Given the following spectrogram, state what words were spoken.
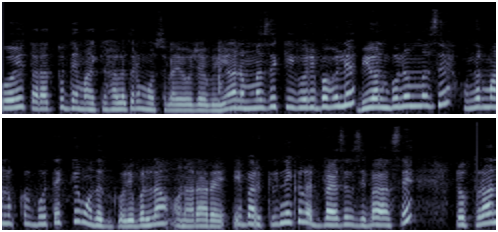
গই তারা তো দেমাকি হালতের মশলা হয়ে যাবে আনম মাঝে কি করিব হলে? বিয়ন বলম মাঝে হুনর মানকল বইতে মদত করি বললা ওনারা এবার ক্লিনিক্যাল অ্যাডভাইজার যিবা আছে ডক্টর আন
